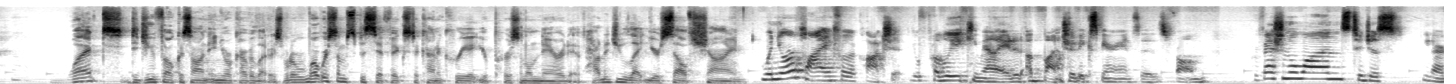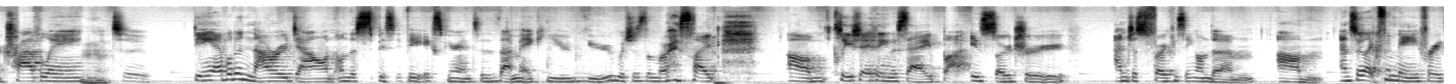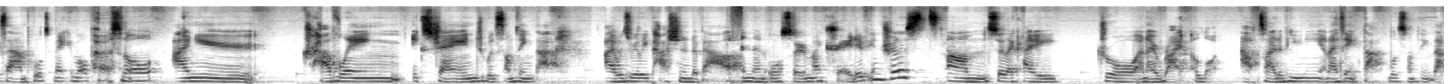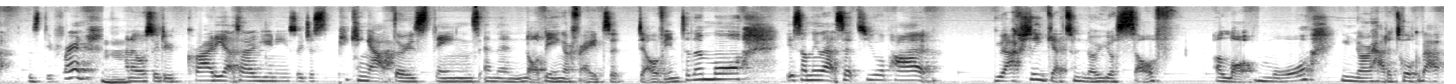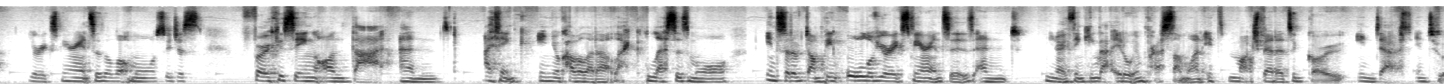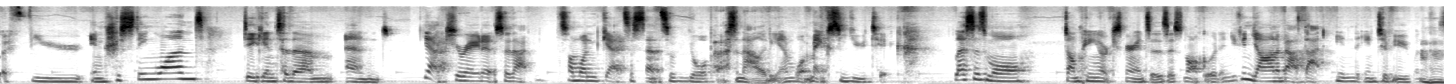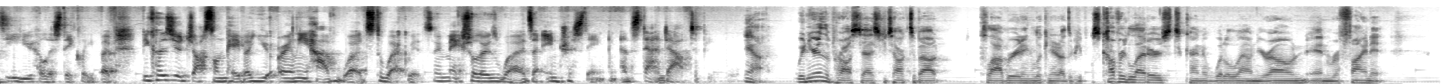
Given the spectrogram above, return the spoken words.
What did you focus on in your cover letters? What, are, what were some specifics to kind of create your personal narrative? How did you let yourself shine? when you're applying for the clerkship, you've probably accumulated a bunch of experiences from professional ones to just, you know, traveling to being able to narrow down on the specific experiences that make you you, which is the most like um, cliche thing to say, but is so true. And just focusing on them. Um, and so, like for me, for example, to make it more personal, I knew traveling exchange was something that I was really passionate about, and then also my creative interests. Um, so, like, I draw and I write a lot outside of uni, and I think that was something that was different. Mm-hmm. And I also do karate outside of uni, so just picking out those things and then not being afraid to delve into them more is something that sets you apart. You actually get to know yourself a lot more. You know how to talk about your experiences a lot more. So just focusing on that and I think in your cover letter, like less is more. Instead of dumping all of your experiences and you know thinking that it'll impress someone, it's much better to go in depth into a few interesting ones, dig into them, and yeah, curate it so that someone gets a sense of your personality and what makes you tick. Less is more. Dumping your experiences is not good, and you can yarn about that in the interview when they mm-hmm. see you holistically. But because you're just on paper, you only have words to work with. So make sure those words are interesting and stand out to people. Yeah. When you're in the process, you talked about collaborating, looking at other people's covered letters to kind of whittle down your own and refine it.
